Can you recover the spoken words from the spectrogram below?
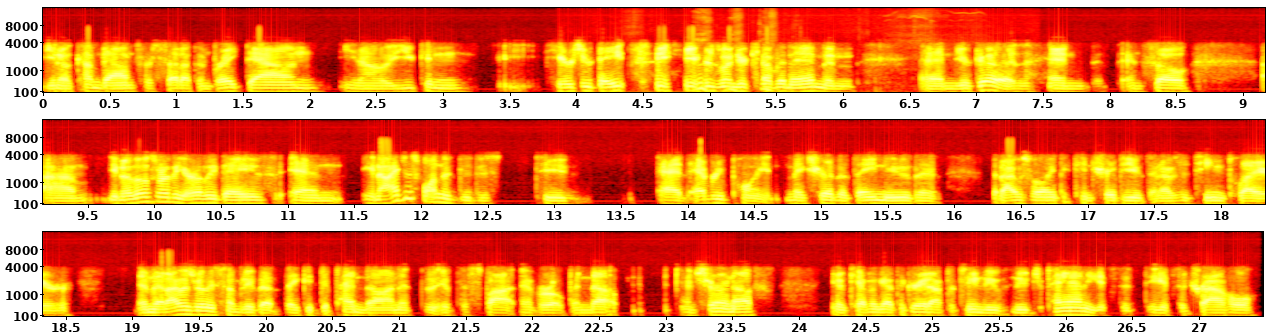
you know, come down for setup and breakdown. You know, you can. Here's your dates. here's when you're coming in, and and you're good. And and so, um, you know, those were the early days. And you know, I just wanted to just to at every point make sure that they knew that that I was willing to contribute, that I was a team player, and that I was really somebody that they could depend on if the, if the spot ever opened up. And sure enough, you know, Kevin got the great opportunity with New Japan. He gets to he gets to travel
